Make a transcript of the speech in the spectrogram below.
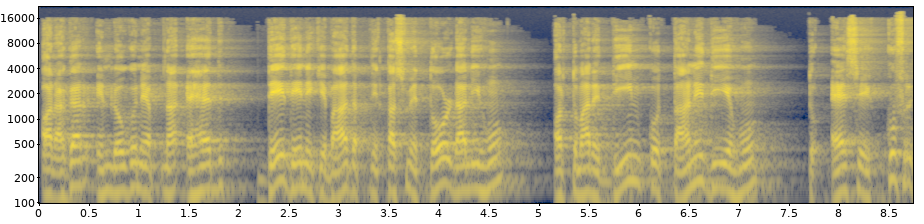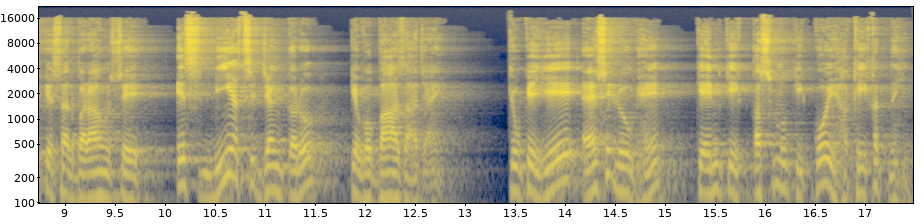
اور اگر ان لوگوں نے اپنا عہد دے دینے کے بعد اپنی قسمیں توڑ ڈالی ہوں اور تمہارے دین کو تانے دیے ہوں، تو ایسے کفر کے سربراہوں سے اس نیت سے جنگ کرو کہ وہ باز آ جائیں۔ کیونکہ یہ ایسے لوگ ہیں کہ ان کی قسموں کی کوئی حقیقت نہیں۔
